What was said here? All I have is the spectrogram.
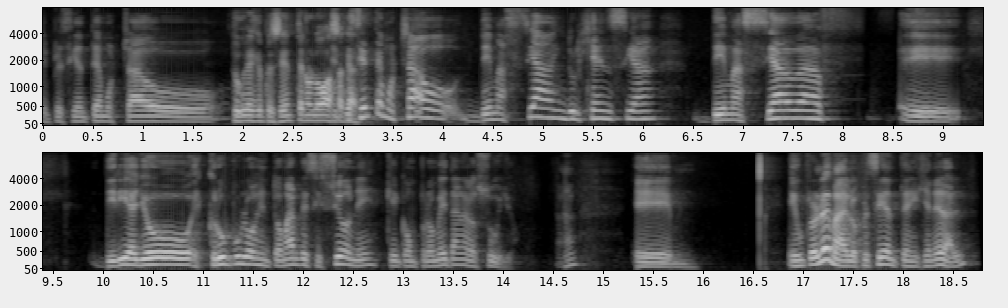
El presidente ha mostrado... ¿Tú crees que el presidente no lo va a El sacar? presidente ha mostrado demasiada indulgencia, demasiada, eh, diría yo, escrúpulos en tomar decisiones que comprometan a los suyos. ¿ah? Es un problema de los presidentes en general,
